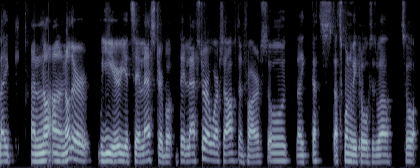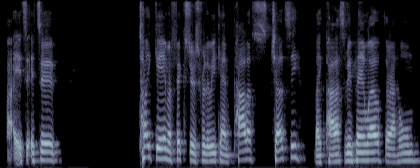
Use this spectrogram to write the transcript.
like and not on another year you'd say Leicester, but the Leicester are worse off than Forest. So like that's that's going to be close as well. So it's it's a tight game of fixtures for the weekend. Palace, Chelsea. Like Palace have been playing well. They're at home.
